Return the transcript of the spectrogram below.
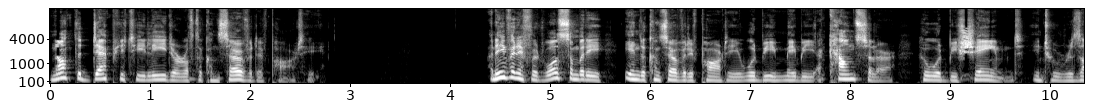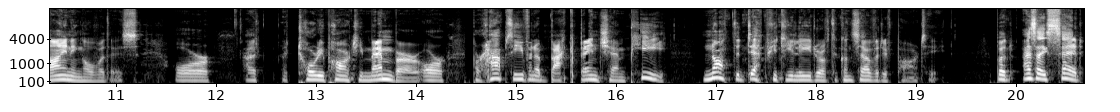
not the deputy leader of the Conservative Party. And even if it was somebody in the Conservative Party, it would be maybe a councillor who would be shamed into resigning over this, or a, a, Tory party member, or perhaps even a backbench MP, not the deputy leader of the Conservative Party. But as I said,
